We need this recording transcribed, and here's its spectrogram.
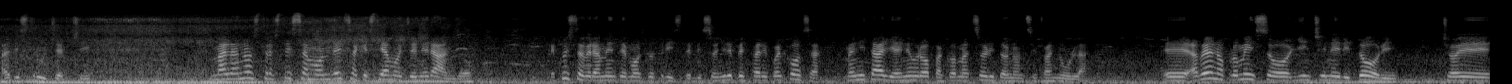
a distruggerci ma la nostra stessa mondezza che stiamo generando. E questo è veramente molto triste. Bisognerebbe fare qualcosa ma in italia e in europa come al solito non si fa nulla. Eh, avevano promesso gli inceneritori cioè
